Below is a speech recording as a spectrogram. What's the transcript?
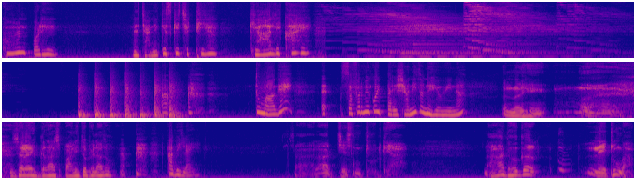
कौन पढ़े? न जाने किसकी चिट्ठी है क्या लिखा है? तुम आ गए? सफ़र में कोई परेशानी तो नहीं हुई ना? नहीं। जरा एक गिलास पानी तो पिला दो। अभी लाई। सारा जिस्म टूट गया। नहा धोकर लेटूँगा।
